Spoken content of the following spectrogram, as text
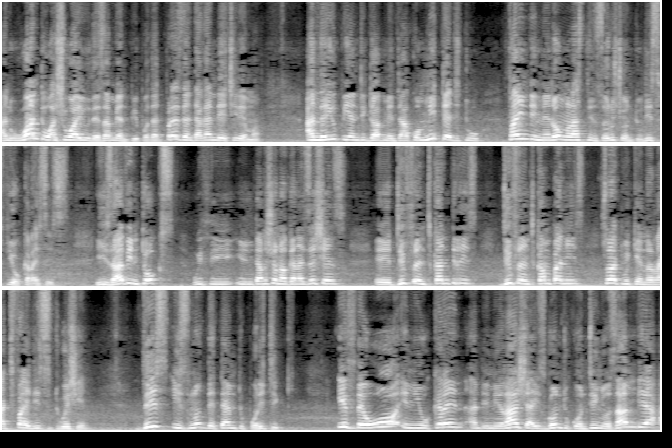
And we want to assure you, the Zambian people, that President Hakainde Hichilema and the UPND government are committed to finding a long-lasting solution to this fuel crisis. Is having talks with the international organizations, uh, different countries, different companies, so that we can ratify this situation. This is not the time to politic. If the war in Ukraine and in Russia is going to continue, Zambia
